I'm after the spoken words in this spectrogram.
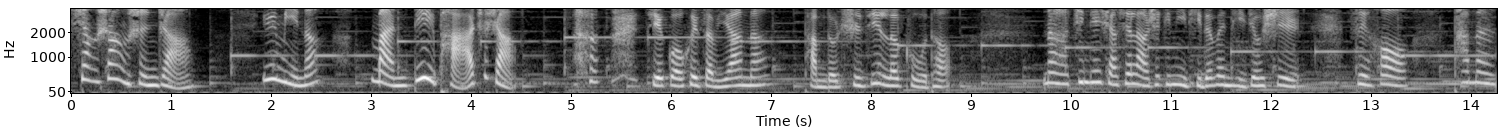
向上生长，玉米呢满地爬着长，结果会怎么样呢？他们都吃尽了苦头。那今天小雪老师给你提的问题就是：最后他们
